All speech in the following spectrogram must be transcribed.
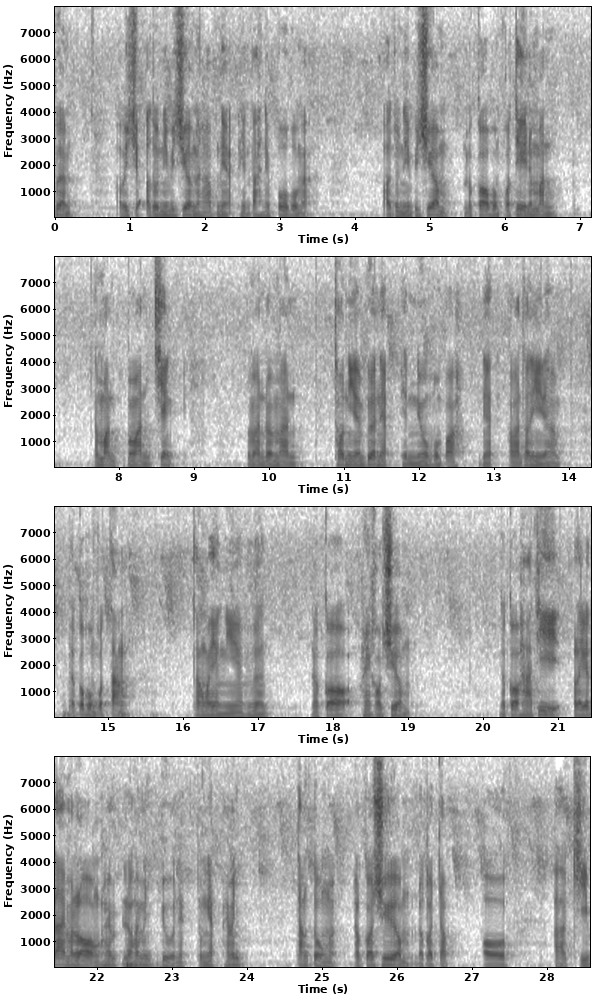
เพื่อนเอาไปเชื่อมเอาตัวนี้ไปเชื่อมนะครับเนี่ยเห็นปะในโปผมอะเอาตัวนี้ไปเชื่อม แล้วก็ผมก็เทน้ำมัน น้ำมันประมาณเคี่ยงประมาณประมาณเท่านี้นะเพื่อนเนี่ยเห็นนิ้วผมปะเนี่ยประมาณเท่านี้นะครับ แล้วก็ผมก็ตั้งตั้งไว้อย่างนี้นะเพื่อน แล้วก็ให้เขาเชื่อม แล้วก็หาที่อะไรก็ได้มาลองให้แล้วให้มันอยู่เนี่ยตรงเนี้ยให้มันตั้งตรงอะแล้วก็เชื่อมแล้วก็จับเอาอ่าครีม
